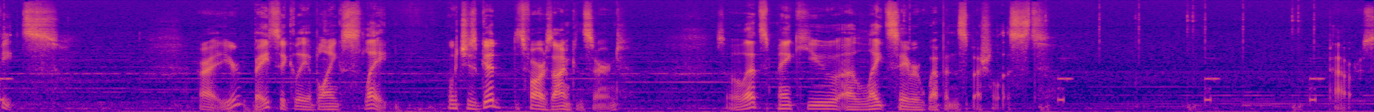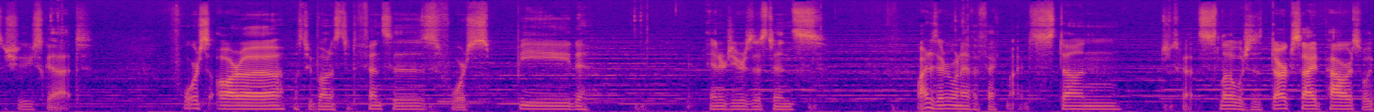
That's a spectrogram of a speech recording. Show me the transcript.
Feats. Alright, you're basically a blank slate, which is good as far as I'm concerned. So let's make you a lightsaber weapon specialist. Powers. She's got force aura, plus two bonus to defenses, force speed, energy resistance. Why does everyone have effect mind? Stun. She's got slow, which is dark side power, so we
